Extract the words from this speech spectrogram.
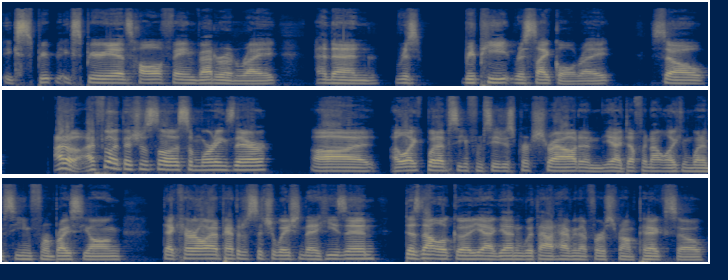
exp- experienced Hall of Fame veteran, right? And then re- repeat, recycle, right? So I don't know. I feel like there's just uh, some warnings there. Uh, I like what I'm seeing from CJ Stroud, and yeah, definitely not liking what I'm seeing from Bryce Young. That Carolina Panthers situation that he's in does not look good. Yeah, again, without having that first round pick. So,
